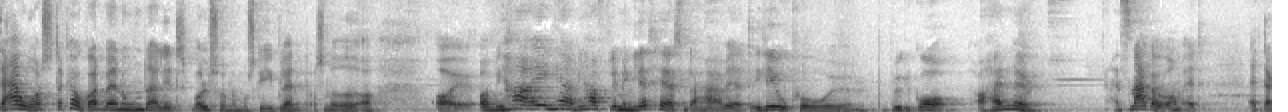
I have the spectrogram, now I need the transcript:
der, er jo også, der kan jo godt være nogen, der er lidt voldsomme måske iblandt og sådan noget. Og, og, og vi har en her, vi har Flemming Let her, som der har været elev på, øh, på Byggelgård, og han, øh, han snakker jo om, at at der,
